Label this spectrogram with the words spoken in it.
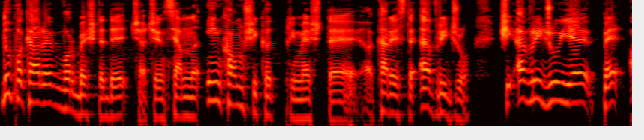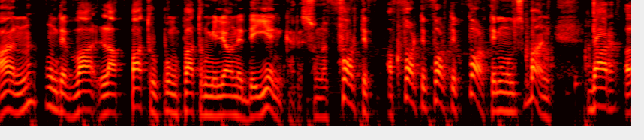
după care vorbește de ceea ce înseamnă income și cât primește, uh, care este average-ul. Și average-ul e pe an undeva la 4.4 milioane de ieni, care sună foarte, foarte, foarte, foarte mulți bani, dar uh,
